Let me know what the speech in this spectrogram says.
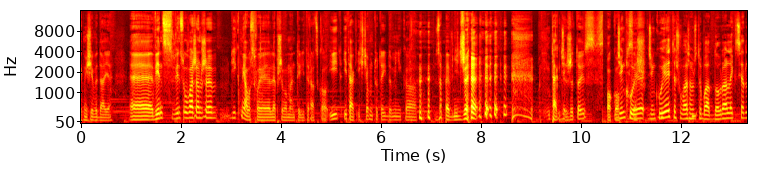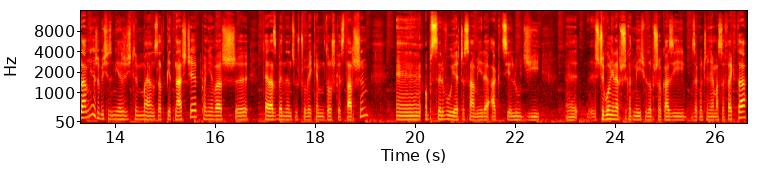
Tak mi się wydaje. E, więc, więc uważam, że Dick miał swoje lepsze momenty literacko. I, i tak, i chciałbym tutaj Dominika zapewnić, że, tak, że to jest spoko. Dziękuję, dziękuję i też uważam, że to była dobra lekcja dla mnie, żeby się zmierzyć tym mając lat 15, ponieważ y, teraz będąc już człowiekiem troszkę starszym, y, obserwuję czasami reakcje ludzi, y, szczególnie na przykład mieliśmy to przy okazji zakończenia Mass Effecta,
